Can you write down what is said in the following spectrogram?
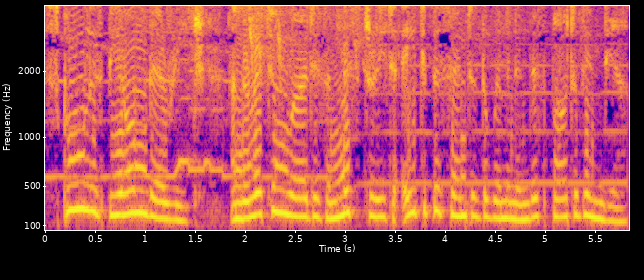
school is beyond their reach, and the written word is a mystery to 80% of the women in this part of India.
